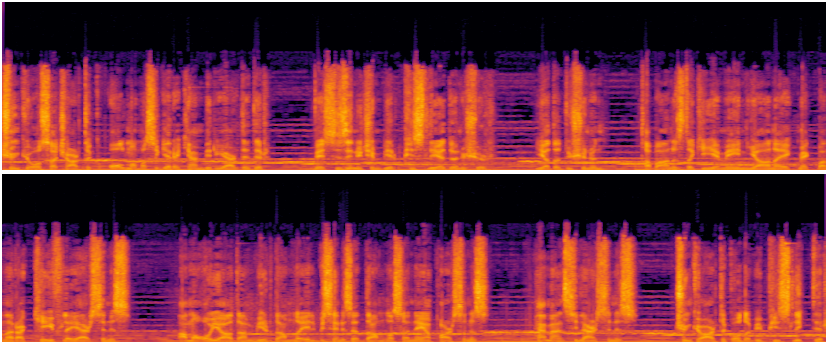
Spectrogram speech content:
Çünkü o saç artık olmaması gereken bir yerdedir ve sizin için bir pisliğe dönüşür. Ya da düşünün, tabağınızdaki yemeğin yağına ekmek banarak keyifle yersiniz. Ama o yağdan bir damla elbisenize damlasa ne yaparsınız? Hemen silersiniz. Çünkü artık o da bir pisliktir.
